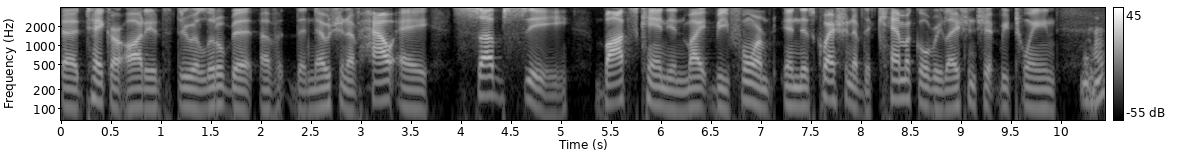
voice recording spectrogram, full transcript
uh, take our audience through a little bit of the notion of how a subsea box canyon might be formed in this question of the chemical relationship between mm-hmm.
